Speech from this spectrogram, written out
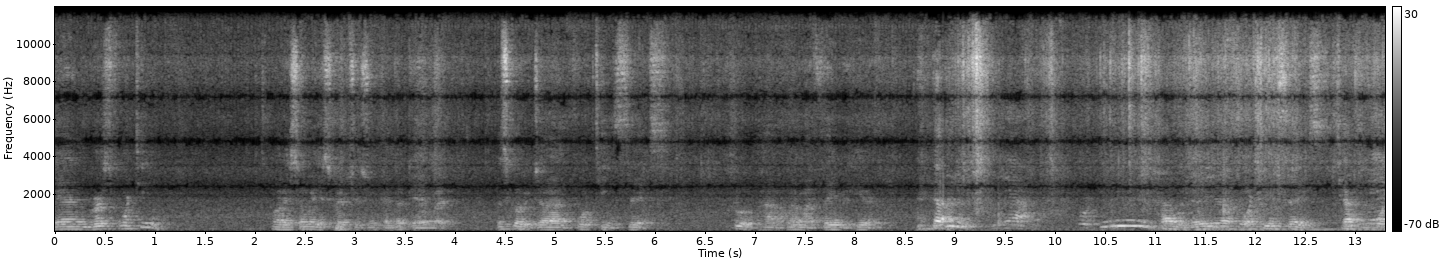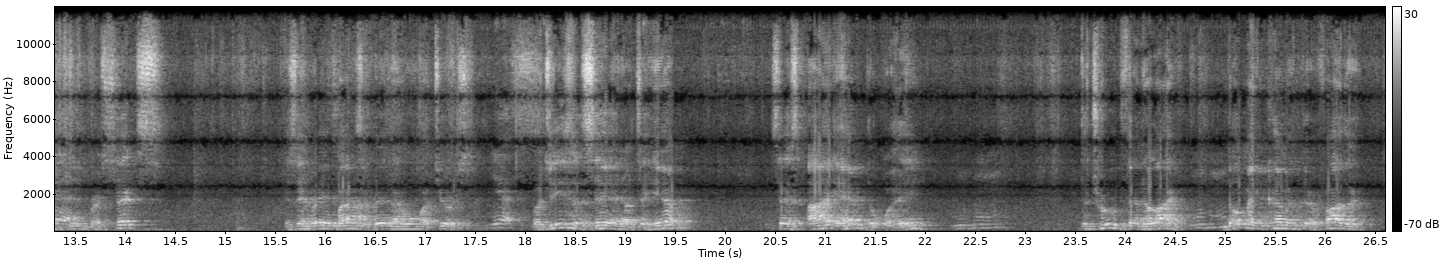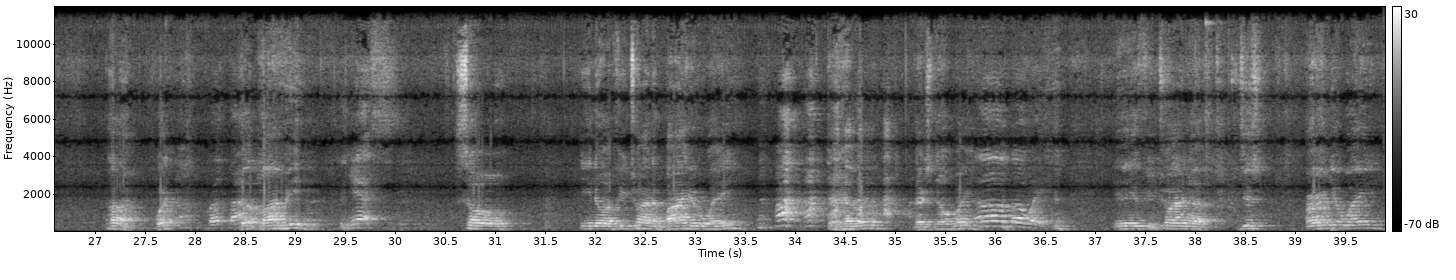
and verse 14. Well, there's so many scriptures we can look at, but let's go to John 14, 6. Ooh, one of my favorite here. Yeah. 14. Hallelujah. 14, 6. Chapter 14, Amen. verse 6. It's in red, mine's in red, I don't know about yours. Yes. But Jesus said unto him, says, I am the way, the truth, and the life. No man cometh to the Father, uh, what? But by But by me. Yes. So, you know, if you try to buy your way to heaven, there's no way. Oh, no way. If you're trying to just earn your way,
